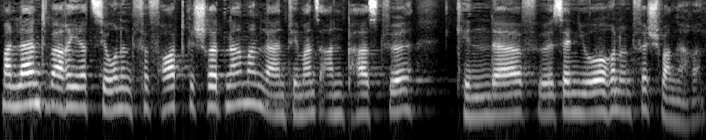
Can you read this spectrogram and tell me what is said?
Man lernt Variationen für Fortgeschrittene, man lernt, wie man es anpasst für Kinder, für Senioren und für Schwangere.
